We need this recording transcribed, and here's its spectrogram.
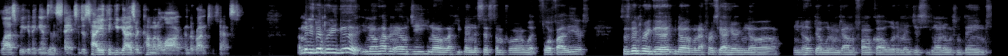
last weekend against Yeah. the Saints, and just how you think you guys are coming along in the run defense. I mean, he's been pretty good. You know, having LG. You know, like he's been in the system for what four or five years, so it's been pretty good. You know, when I first got here, you know, uh, you know, hooked up with him, got on the phone call with him, and just going over some things.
